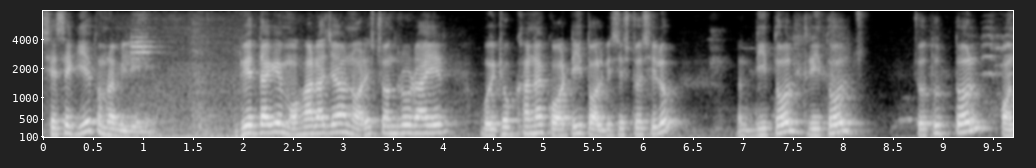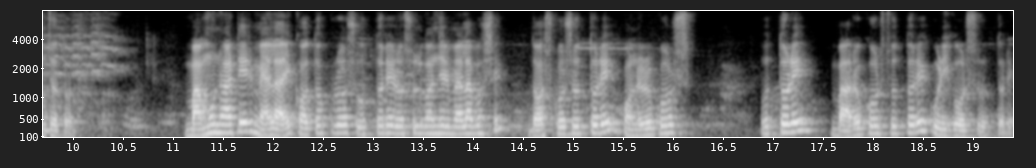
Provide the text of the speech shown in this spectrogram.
শেষে গিয়ে তোমরা মিলিয়ে নিও। দুয়ের দাগে মহারাজা নরেশচন্দ্র রায়ের বৈঠকখানা কটি তলবিশিষ্ট ছিল? দ্বিতল, ত্রিতল, চতুর্তল, পঞ্চতল। বামুনহাটের মেলায় কত ক্রোশ উত্তরে রসুলগঞ্জের মেলা বসে? দশ কোষ উত্তরে, পনেরো কোষ উত্তরে, বারো কোর্স উত্তরে, কুড়ি কোর্স উত্তরে।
